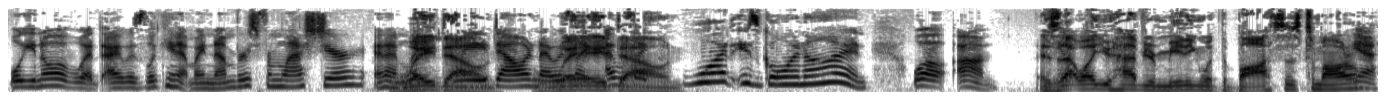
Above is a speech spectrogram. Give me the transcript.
Well, you know what? I was looking at my numbers from last year, and I'm Way like, down. way down. And I was Way like, I was like, what is going on? Well, um, is that why you have your meeting with the bosses tomorrow? yeah,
